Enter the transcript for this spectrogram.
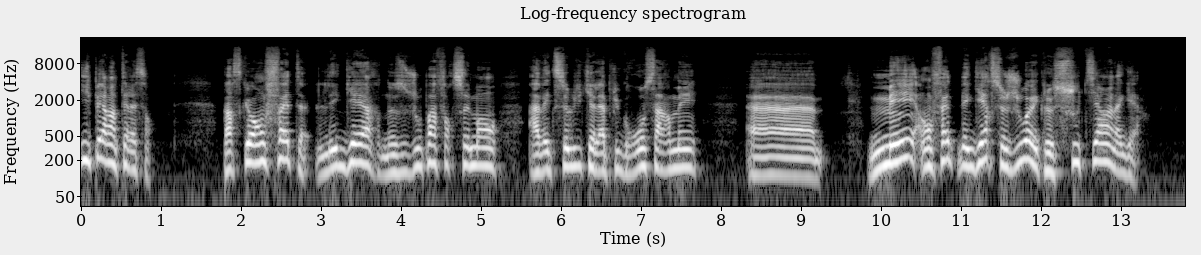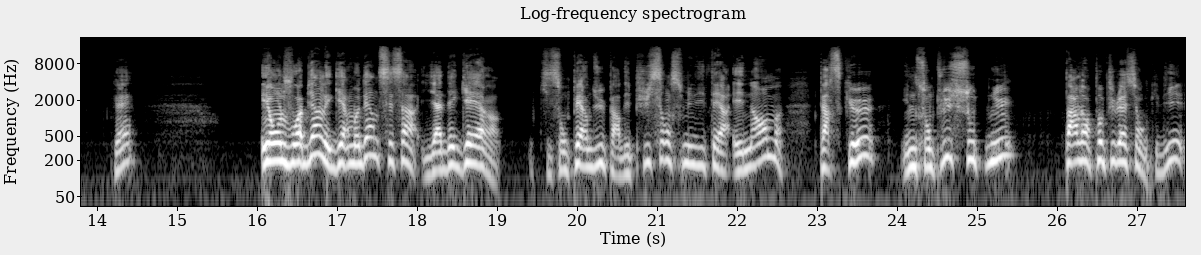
hyper intéressant. Parce qu'en en fait, les guerres ne se jouent pas forcément avec celui qui a la plus grosse armée. Euh, mais en fait, les guerres se jouent avec le soutien à la guerre. et on le voit bien, les guerres modernes, c'est ça. Il y a des guerres qui sont perdus par des puissances militaires énormes parce que ils ne sont plus soutenus par leur population, qui dit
